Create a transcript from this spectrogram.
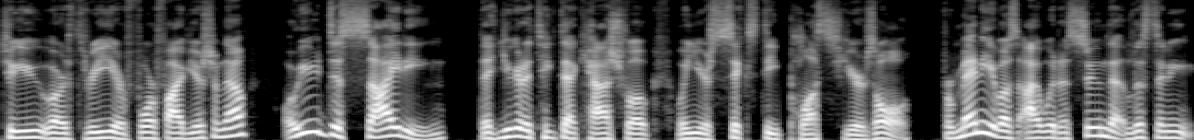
two or three or four or five years from now? Or are you deciding that you're going to take that cash flow when you're 60 plus years old? For many of us, I would assume that listening,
